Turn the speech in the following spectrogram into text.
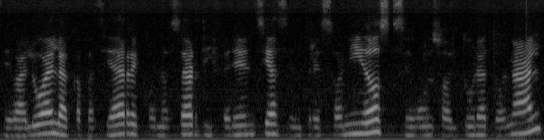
se evalúa la capacidad de reconocer diferencias entre sonidos según su altura tonal.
